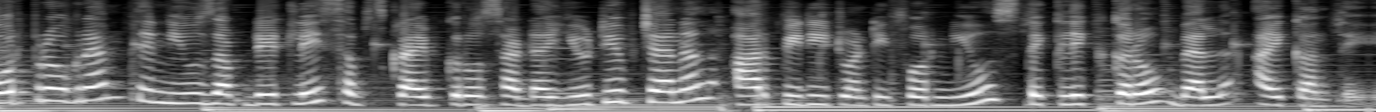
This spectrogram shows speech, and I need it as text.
ਹੋਰ ਪ੍ਰੋਗਰਾਮ ਤੇ ਨਿਊਜ਼ ਅਪਡੇਟ ਲਈ ਸਬਸਕ੍ਰਾਈਬ ਕਰੋ ਸਾਡਾ YouTube ਚੈਨਲ RPD24 ਨਿਊਜ਼ ਤੇ ਕਲਿੱਕ ਕਰੋ ਬੈਲ ਆਈਕਨ ਤੇ।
